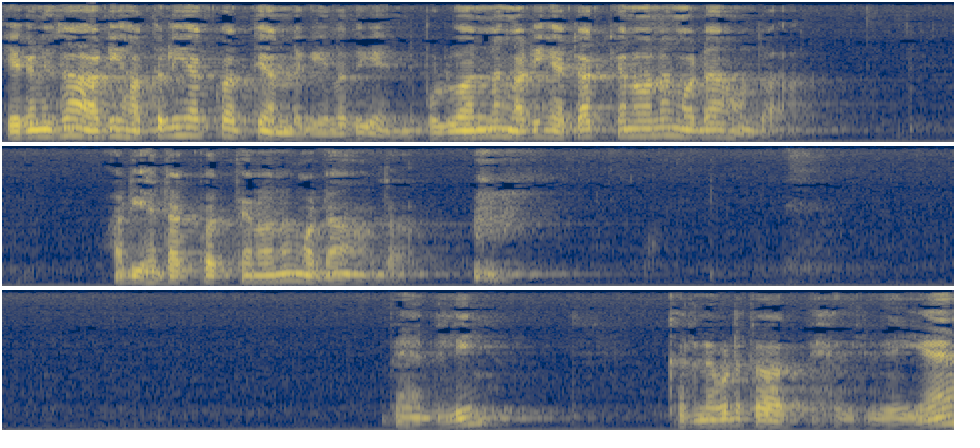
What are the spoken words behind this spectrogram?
ඒක නිසා අඩි 40ක්වත් යන්න කියලා තියෙන්නේ. පුළුවන් නම් අඩි 60ක් යනවා නම් වඩා හොඳයි. අඩි 60ක්වත් යනවා නම් වඩා හොඳයි. පැහැදිලි කරනකොට තවත් පැහැදිලි වෙයි ඈ.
